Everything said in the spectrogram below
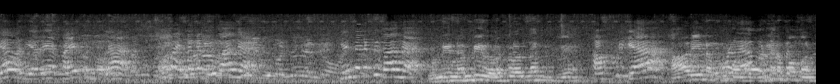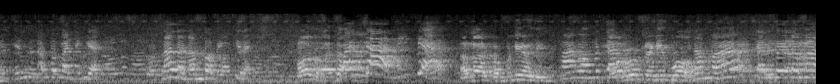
ஏன் அது யாரையா பயப்படுங்களா அம்மா என்ன நம்பி வாங்க. என்ன நம்பி வாங்க உன்னை நம்பி வரக்கூடாது தான் இருக்கேன் அப்படியா? யாரையும் நம்ப நம்ப மாட்டேன். என்ன நம்ப மாட்டீங்க? ஒரு நாள் நான் நம்ப வைக்கிறேன். போதும் அதான். நீங்க. நல்லா இருக்க புண்ணியவதி. ரூட்ல நீ போ. நம்ம செல்வேடமா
